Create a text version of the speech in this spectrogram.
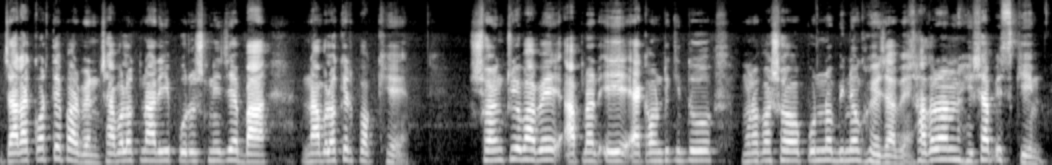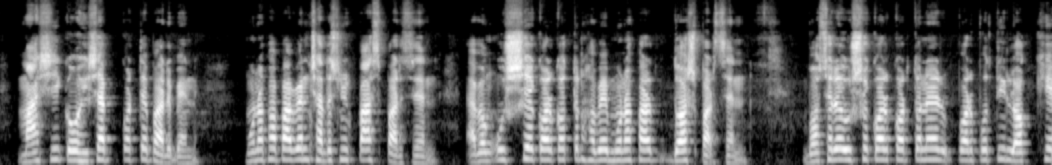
যারা করতে পারবেন, সাবালক নারী, পুরুষ নিজে বা নাবালকের পক্ষে। স্বয়ংক্রিয়ভাবে আপনার এই অ্যাকাউন্টটি কিন্তু মুনাফা সহ পূর্ণ বিনিয়োগ হয়ে যাবে। সাধারণ হিসাব স্কিম, মাসিক ও হিসাব করতে পারবেন। মুনাফা পাবেন সাত দশমিক পাঁচ পার্সেন্ট এবং উৎসে কর কর্তন হবে মুনাফার দশ পার্সেন্ট। বছরে উৎস কর কর্তনের পর প্রতি লক্ষে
